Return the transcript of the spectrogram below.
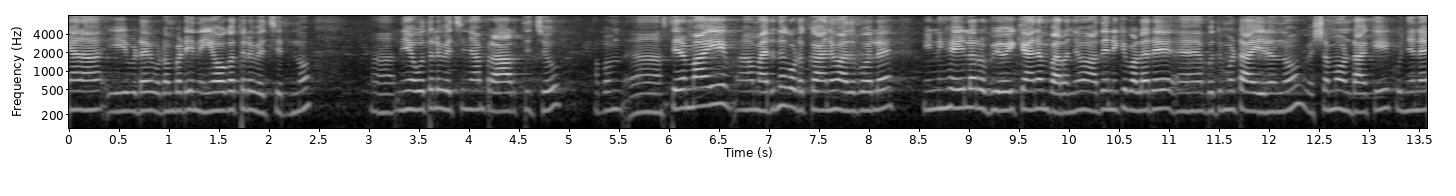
ഞാൻ ഇവിടെ ഉടമ്പടി നിയോഗത്തിൽ വെച്ചിരുന്നു. നിയോഗത്തിൽ വെച്ച് ഞാൻ പ്രാർത്ഥിച്ചു. അപ്പം സ്ഥിരമായി മരുന്ന് കൊടുക്കാനും അതുപോലെ ഇൻഹെയിലർ ഉപയോഗിക്കാനും പറഞ്ഞു. അതെനിക്ക് വളരെ ബുദ്ധിമുട്ടായിരുന്നു. വിഷമം ഉണ്ടാക്കി കുഞ്ഞിനെ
